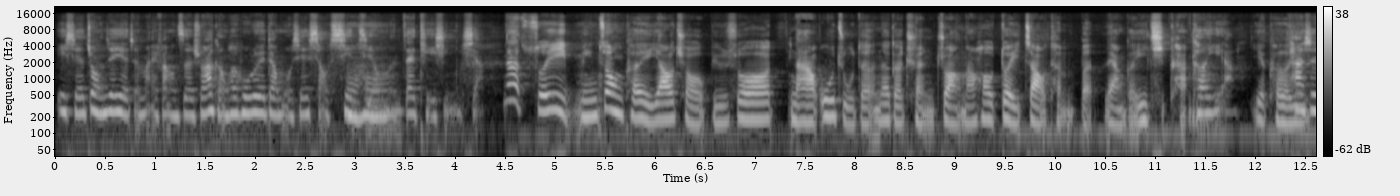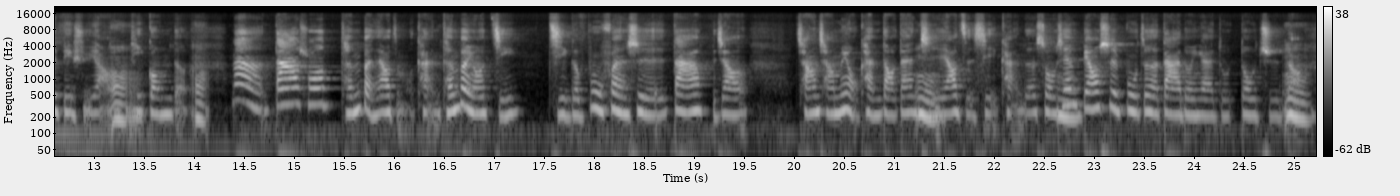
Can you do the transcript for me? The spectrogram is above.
一些中介业者买房子的时候，他可能会忽略掉某些小细节，嗯、我们再提醒一下。那所以民众可以要求，比如说拿屋主的那个权状，然后对照成本，两个一起看。可以啊，也可以，它是必须要提供的。嗯，嗯，那大家说藤本要怎么看？藤本有几几个部分是大家比较。常常没有看到，但其实要仔细看的。嗯、首先，标示部这个大家都应该都都知道，嗯、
